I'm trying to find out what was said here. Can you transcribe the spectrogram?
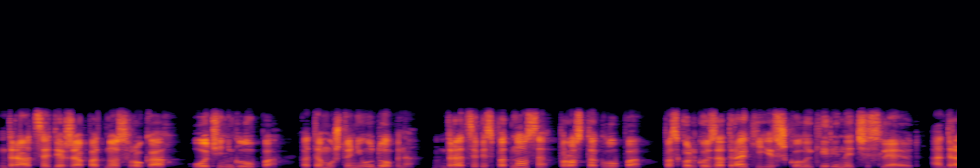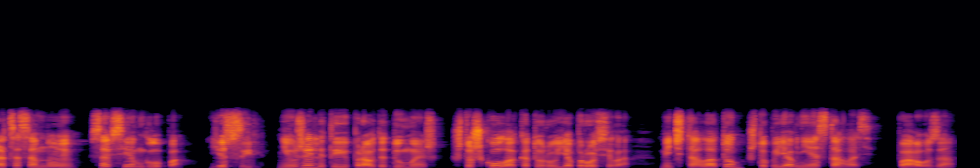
Драться, держа поднос в руках, очень глупо, потому что неудобно. Драться без подноса просто глупо, поскольку за драки из школы Кирины отчисляют, а драться со мною совсем глупо. Йосиль, неужели ты и правда думаешь, что школа, которую я бросила, мечтала о том, чтобы я в ней осталась? Пауза.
